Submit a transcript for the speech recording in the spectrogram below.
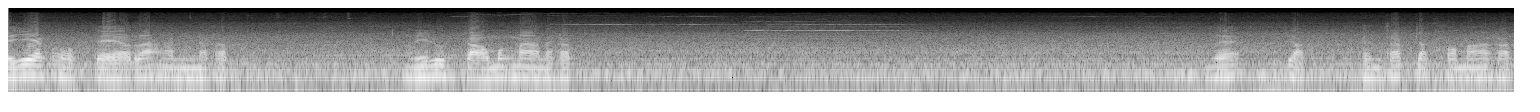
จะแยกออกแต่ละอันนะครับ อันนี้รุ่นเก่ามาก ๆนะครับ และจากแผ่นทับจากคอม้าครับ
